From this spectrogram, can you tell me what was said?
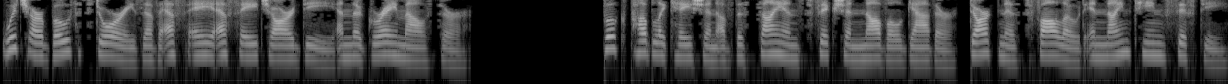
which are both stories of Fafhrd and the Grey Mouser. Book publication of the science fiction novel Gather, Darkness followed in 1950.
